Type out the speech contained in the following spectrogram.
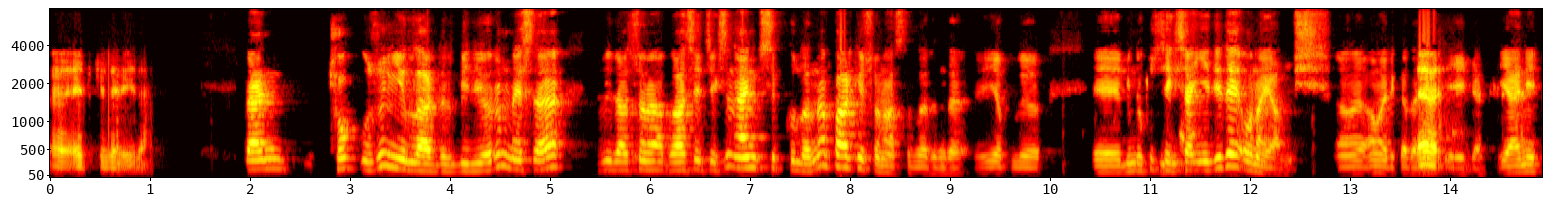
e, etkileriyle. Ben çok uzun yıllardır biliyorum. Mesela biraz sonra bahsedeceksin en sık kullanılan Parkinson hastalarında e, yapılıyor. E, 1987'de onay almış e, Amerika'da. Evet. Yani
